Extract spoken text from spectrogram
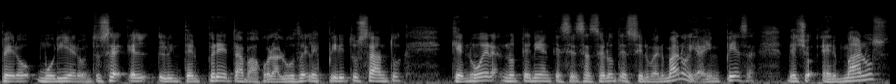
pero murieron. Entonces él lo interpreta bajo la luz del Espíritu Santo, que no, era, no tenían que ser sacerdotes, sino hermanos, y ahí empieza. De hecho, hermanos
